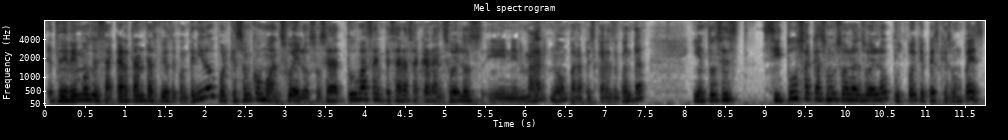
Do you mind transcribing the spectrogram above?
debemos de sacar tantas piezas de contenido? Porque son como anzuelos, o sea, tú vas a empezar a sacar anzuelos en el mar, ¿no? Para pescar, de cuenta. Y entonces, si tú sacas un solo anzuelo, pues puede que pesques un pez.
